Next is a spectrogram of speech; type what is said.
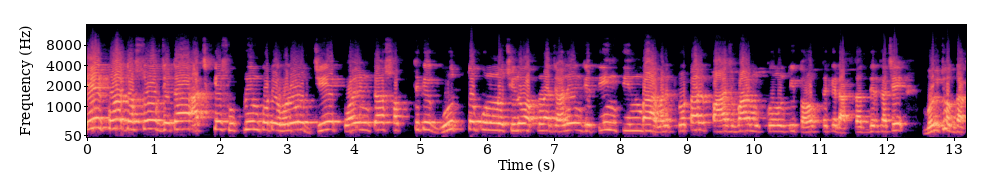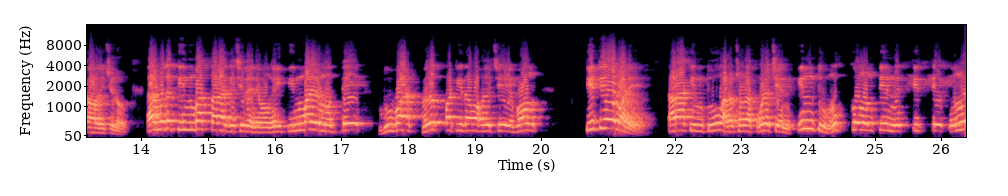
এরপর দর্শক, যেটা আজকে সুপ্রিম কোর্টে হলো, যে পয়েন্টটা সব থেকে গুরুত্বপূর্ণ ছিল, আপনারা জানেন যে তিন, তিনবার মানে টোটাল পাঁচবার মুখ্যমন্ত্রী তরফ থেকে ডাক্তারদের কাছে বৈঠক ডাকা হয়েছিল। তার মধ্যে তিনবার তারা গেছিলেন এবং এই তিনবারের মধ্যে দুবার ফেরত পাঠিয়ে দেওয়া হয়েছে এবং তৃতীয়বারে তারা কিন্তু আলোচনা করেছেন, কিন্তু মুখ্যমন্ত্রীর নেতৃত্বে কোনো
